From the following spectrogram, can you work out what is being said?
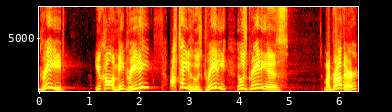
Greed? You calling me greedy? I'll tell you who's greedy. Who's greedy is my brother,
